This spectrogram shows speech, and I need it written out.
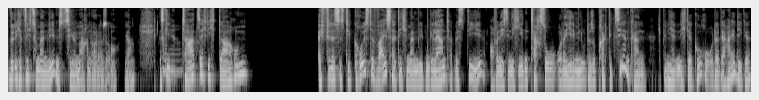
würde ich jetzt nicht zu meinem Lebensziel machen oder so. Ja, es geht ja. tatsächlich darum, ich finde, es ist die größte Weisheit, die ich in meinem Leben gelernt habe, ist die, auch wenn ich sie nicht jeden Tag so oder jede Minute so praktizieren kann. Ich bin hier nicht der Guru oder der Heilige.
